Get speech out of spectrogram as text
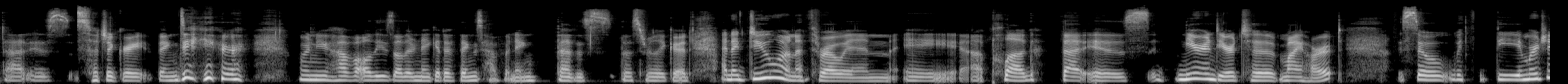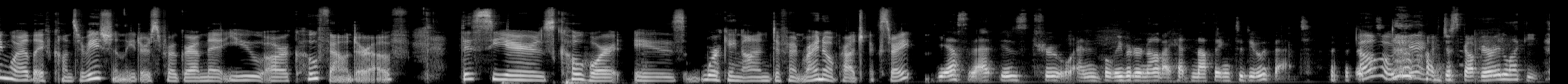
That is such a great thing to hear when you have all these other negative things happening. That is, that's really good. And I do want to throw in a, a plug that is near and dear to my heart. So with the Emerging Wildlife Conservation Leaders program that you are co-founder of, this year's cohort is working on different rhino projects, right? Yes, that is true. And believe it or not, I had nothing to do with that. Oh, okay. I just got very lucky.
